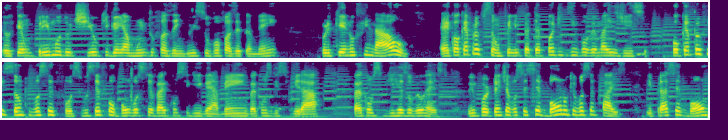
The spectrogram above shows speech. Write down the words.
eu tenho um primo do tio que ganha muito fazendo isso, vou fazer também. Porque no final, é, qualquer profissão, o Felipe até pode desenvolver mais disso. Qualquer profissão que você for, se você for bom, você vai conseguir ganhar bem, vai conseguir se virar, vai conseguir resolver o resto. O importante é você ser bom no que você faz. E para ser bom,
